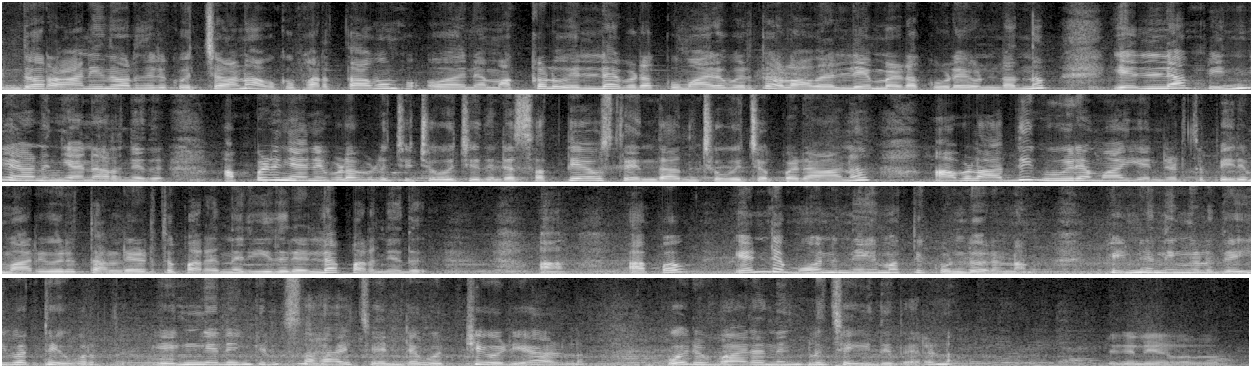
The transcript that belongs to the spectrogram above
എന്തോ റാണി എന്ന് പറഞ്ഞൊരു കൊച്ചാണ്. അവൾക്ക് ഭർത്താവും പിന്നെ മക്കളും എല്ലാം ഇവിടെ കുമാരപുരത്തുള്ള വല്യമ്മയുടെ കൂടെ ഉണ്ടെന്നും എല്ലാം പിന്നെയാണ് ഞാൻ അറിഞ്ഞത്. അപ്പോഴും ഞാൻ ഇവിടെ വിളിച്ച് ചോദിച്ചു ഇതിന്റെ സത്യാവസ്ഥ എന്താണെന്ന് ചോദിച്ചപ്പോഴാണ് അവൾ അതിഗൂരമായി എന്റെ അടുത്ത് പെരുമാറി ഒരു തള്ളയെടുത്ത് പറയുന്ന രീതിയിലല്ല പറഞ്ഞത്. ആ അപ്പോൾ എന്റെ മോനെ നിയമത്തിൽ കൊണ്ടുവരണം. പിന്നെ നിങ്ങൾ ദൈവത്തെ ഓർത്ത് എങ്ങനെയെങ്കിലും സഹായിച്ച് എന്റെ ഒറ്റയൊഴിയാനുള്ള ഒരു ഉപകാരം നിങ്ങൾ ചെയ്തു തരണം. എങ്ങനെയാണത്?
